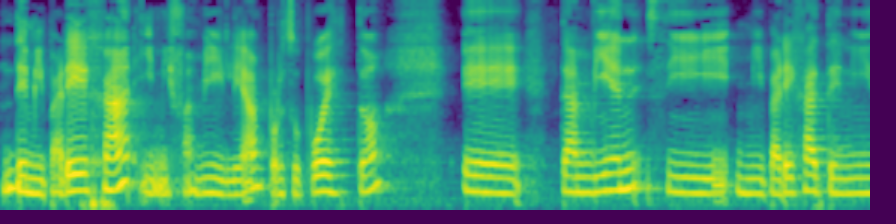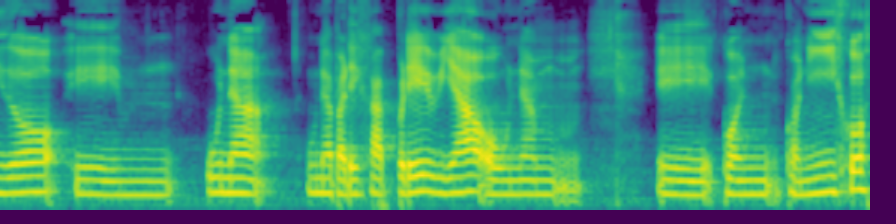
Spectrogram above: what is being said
de mi pareja y mi familia, por supuesto. Eh, también si mi pareja ha tenido em, una, una pareja previa o una eh, con, hijos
